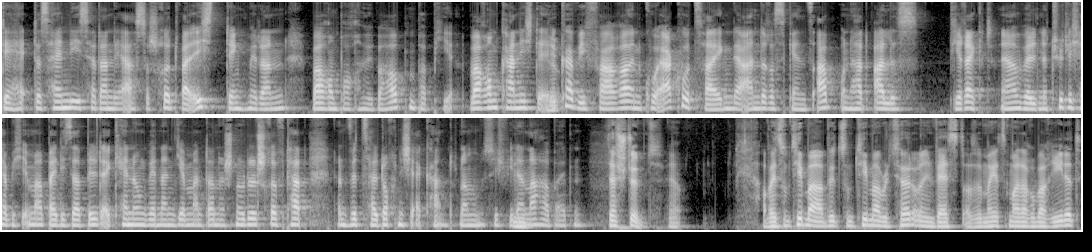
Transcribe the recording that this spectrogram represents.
der, das Handy ist ja dann der erste Schritt, weil ich denke mir dann, warum brauchen wir überhaupt ein Papier? Warum kann nicht der ja. Lkw-Fahrer einen QR-Code zeigen, der andere scannt ab und hat alles direkt, ja, weil natürlich habe ich immer bei dieser Bilderkennung, wenn dann jemand da eine Schnuddelschrift hat, dann wird es halt doch nicht erkannt und dann muss ich wieder mhm. nacharbeiten. Das stimmt, ja. Aber zum Thema, zum Thema Return on Invest, also wenn man jetzt mal darüber redet,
